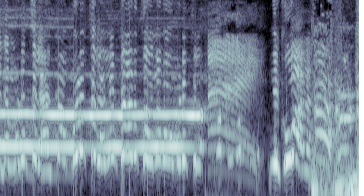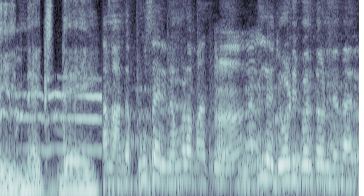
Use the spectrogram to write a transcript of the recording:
இதை முடிச்சல அக்கா முடிச்சல நீ பேடுத்த நம்ம முடிக்கல நீ கூவாத. தி நெக்ஸ்ட் டே ஆமா அந்த பூசாரி நம்மள பார்த்து நல்ல ஜோடி பொருத்தவனு சொன்னாரு.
